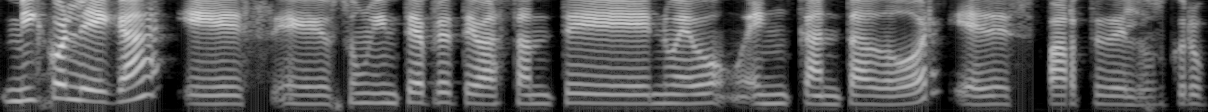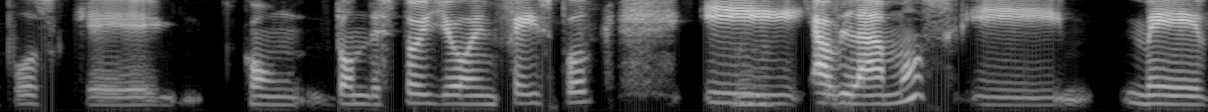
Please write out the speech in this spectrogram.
mi colega es, es, un intérprete bastante nuevo, encantador, es parte de los grupos que con donde estoy yo en Facebook mm. y hablamos y me,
